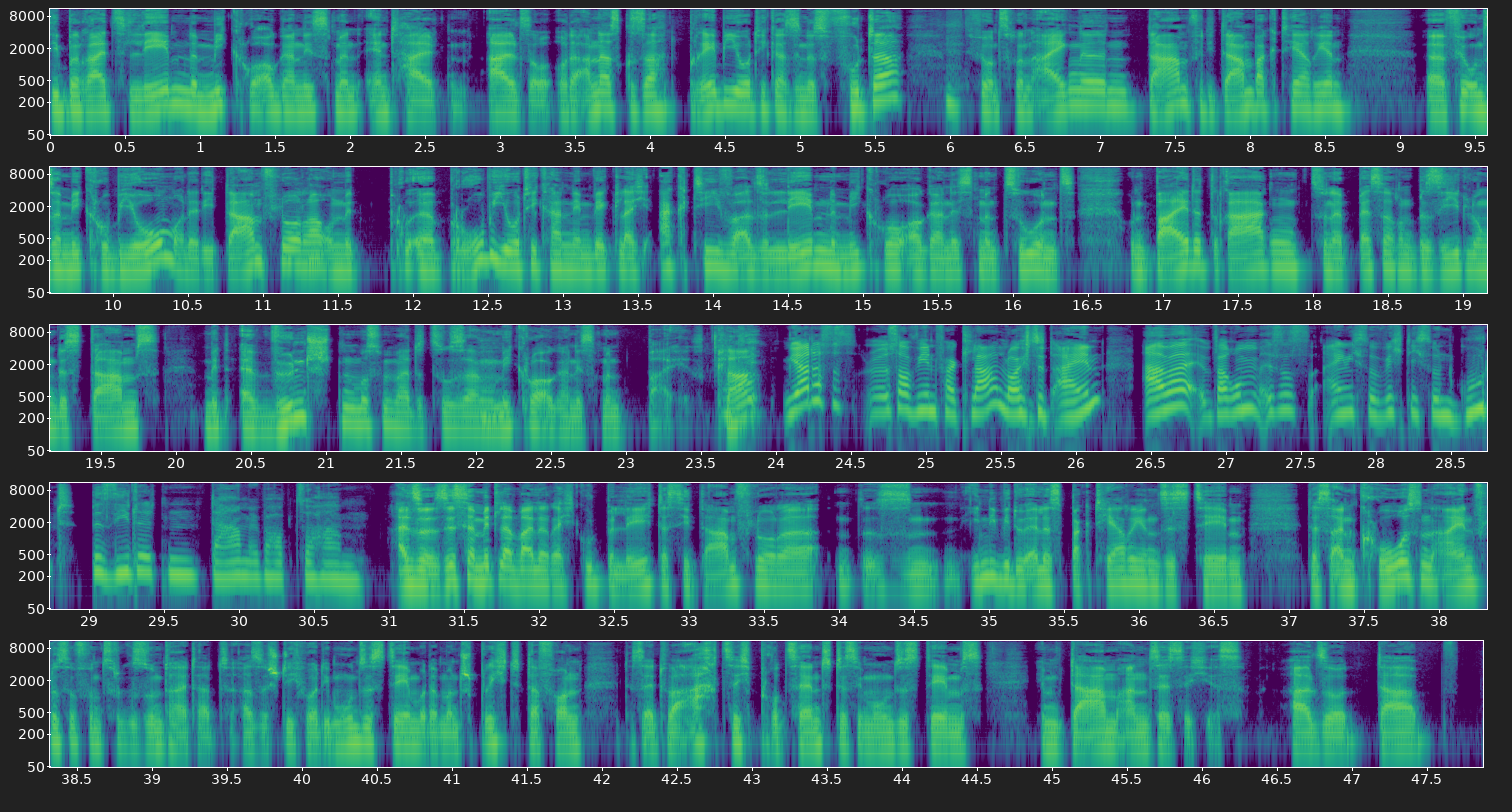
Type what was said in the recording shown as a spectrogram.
die bereits lebende Mikroorganismen enthalten. Also, oder anders gesagt, Präbiotika sind das Futter für unseren eigenen Darm, für die Darmbakterien, äh, für unser Mikrobiom oder die Darmflora mhm. und mit Probiotika nehmen wir gleich aktive, also lebende Mikroorganismen zu uns. Und beide tragen zu einer besseren Besiedlung des Darms mit erwünschten, muss man mal dazu sagen, Mikroorganismen bei. Klar? Okay. Ja, das ist, ist auf jeden Fall klar, leuchtet ein. Aber warum ist es eigentlich so wichtig, so einen gut besiedelten Darm überhaupt zu haben? Also es ist ja mittlerweile recht gut belegt, dass die Darmflora, das ist ein individuelles Bakteriensystem, das einen großen Einfluss auf unsere Gesundheit hat. Also Stichwort Immunsystem oder man spricht davon, dass etwa 80 Prozent des Immunsystems im Darm ansässig ist. Also da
